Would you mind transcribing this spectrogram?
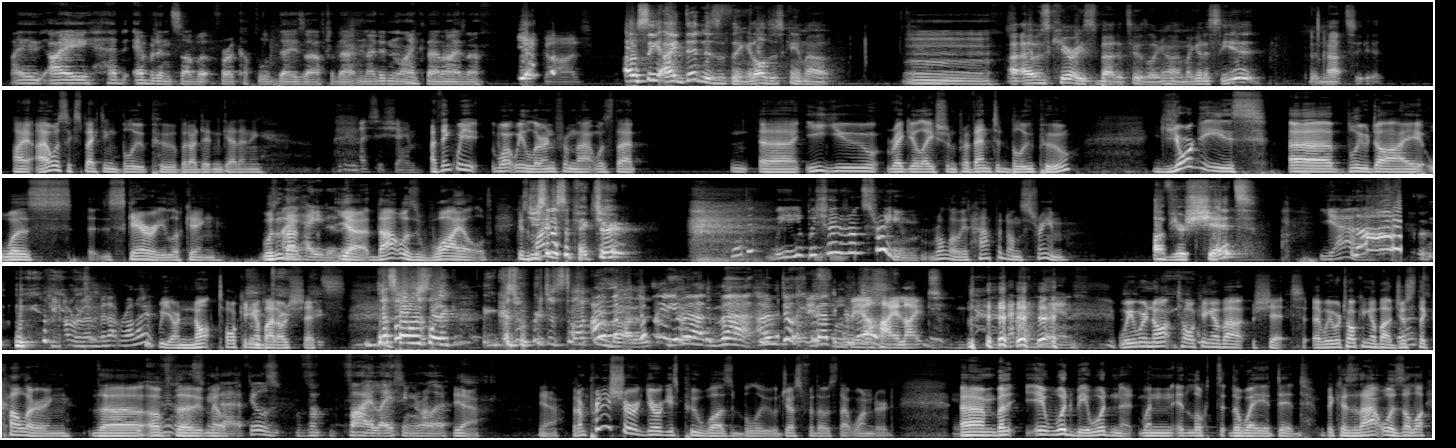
I I had evidence of it for a couple of days after that, and I didn't like that either. God. Oh, see, I didn't as a thing. It all just came out. Mm, I, I was curious about it too. I was like, oh, am I gonna see it? Did not see it. I I was expecting blue poo, but I didn't get any. That's a shame. I think we what we learned from that was that uh, EU regulation prevented blue poo Georgie's uh, blue dye was scary looking. Wasn't that? I that? hated it. Yeah, that was wild. Because Did you send us a picture? Yeah, did- we we showed it on stream. Rollo, it happened on stream. Of your shit? Yeah. No. Do you not remember that, Rollo? We are not talking about our shits. That's why I was like, because we were just talking about it. I'm about not it. talking about that. I'm talking about This will the be a milk. highlight. Madman. We were not talking about shit. Uh, we were talking about just the coloring the of the milk. It feels v- violating, Rollo. Yeah, yeah. But I'm pretty sure Georgie's poo was blue, just for those that wondered. Um, but it would be, wouldn't it, when it looked the way it did? Because that was a lot.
